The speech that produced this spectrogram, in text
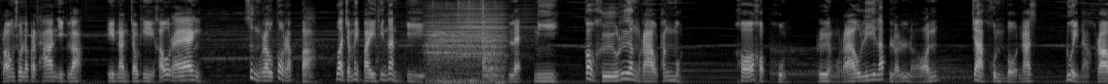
คลองชลประทานอีกละที่นั่นเจ้าที่เขาแรง ซึ่งเราก็รับปากว่าจะไม่ไปที่นั่นอีก และนี่ ก็คือเรื่องราวทั้งหมด ขอขอบคุณ เรื่องราวลี้ลับหลอนๆ จากคุณโบนัส ด้วยนะครับ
